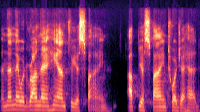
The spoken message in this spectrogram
and then they would run their hand through your spine, up your spine towards your head.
